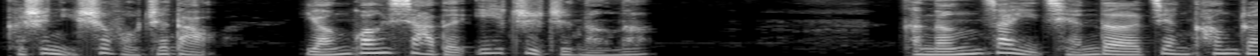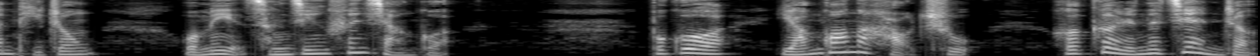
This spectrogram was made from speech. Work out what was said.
可是你是否知道阳光下的医治之能呢？可能在以前的健康专题中，我们也曾经分享过。不过，阳光的好处和个人的见证，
